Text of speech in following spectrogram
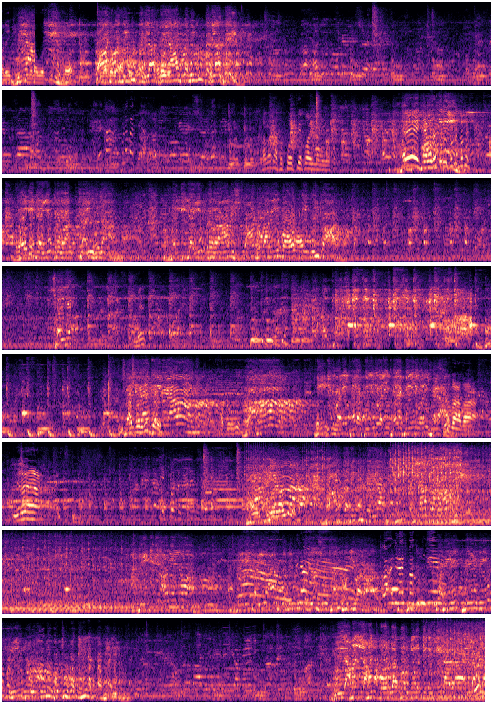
आणि एक वरती पूर्ण पोते पडलं म्हणून ए त्याला जाते रे पकड पकड ये प्रोग्राम स्टार्ट होगा भी बहुत ही गुलदार। Amen. आप रोजित करो। आप रोजित क्यों हाँ, हाँ। बाबा। इधर हाँ, और क्या लगे आज कभी भी परिला कभी परिला कर रहा है। बच्चों को नहीं लगता लहन लहन पोरगा पोरगी का टिकट लग रहा है लहन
